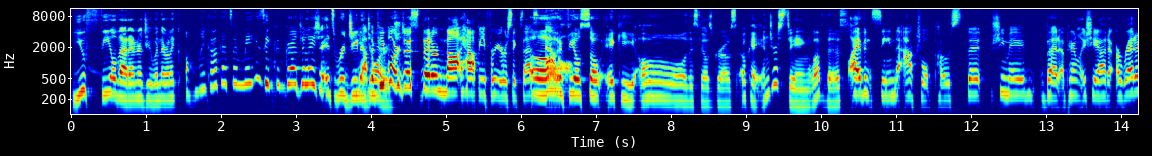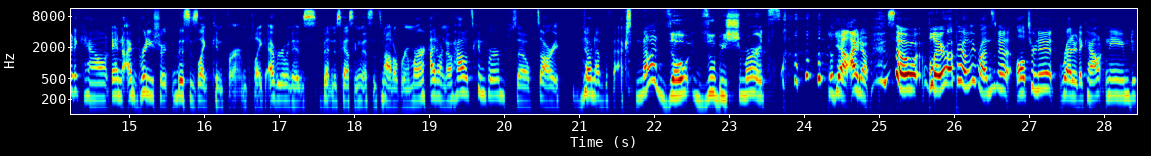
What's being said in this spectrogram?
you feel that energy when they're like, oh my God, that's amazing. Congratulations. It's Regina yeah, the people are just that are not happy for your success Oh, at it oh. feels so icky. Oh, this feels gross. Okay, interesting. Love this. I haven't seen the actual post that she made, but apparently she had a Reddit account, and I'm pretty sure this is like confirmed. Like everyone has been discussing this. It's not a rumor. I don't know how it's confirmed, so sorry, don't have the facts. Not Do- Zuby Schmertz. yeah, I know. So Blair apparently runs an alternate Reddit account named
